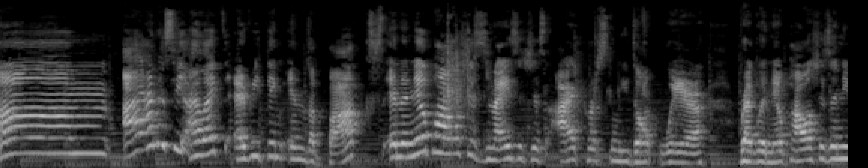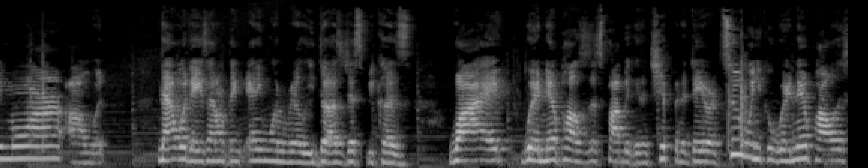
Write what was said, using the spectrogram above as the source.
Um, I honestly, I liked everything in the box. And the nail polish is nice. It's just I personally don't wear regular nail polishes anymore. Um, with Nowadays, I don't think anyone really does just because why wear nail polish that's probably going to chip in a day or two when you can wear nail polish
